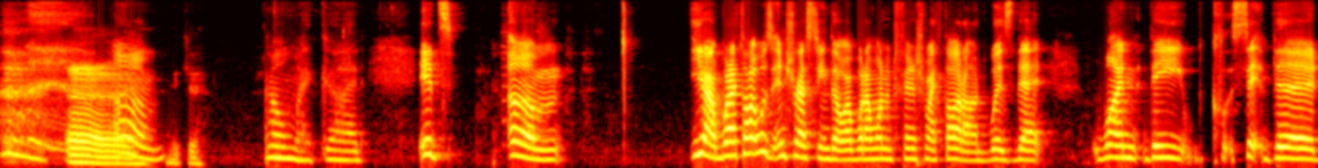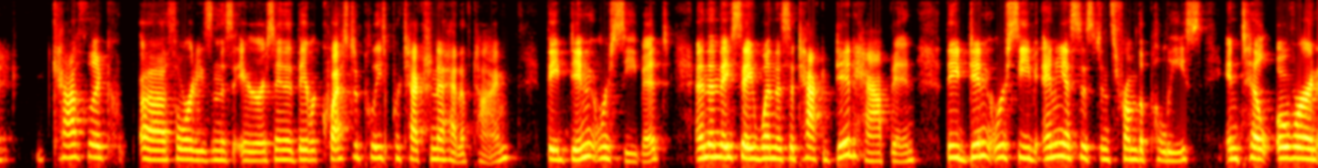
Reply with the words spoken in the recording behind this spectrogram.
Uh, Um, okay. Oh my god. It's um yeah, what I thought was interesting though, what I wanted to finish my thought on was that one they the Catholic uh, authorities in this area are saying that they requested police protection ahead of time. They didn't receive it. And then they say when this attack did happen, they didn't receive any assistance from the police until over an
